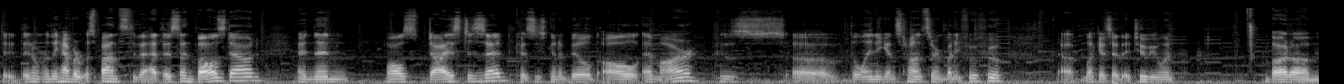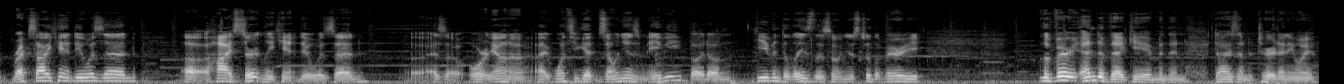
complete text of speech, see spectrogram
They, they don't really have a response to that. They send balls down, and then balls dies to Zed because he's going to build all MR because of the lane against Hauntzer and BunnyFuFuu. Uh, like I said, they 2v1. But um, Rek'Sai can't deal with Zed. Uh, Hai certainly can't deal with Zed uh, as a Orianna. I, once you get Zhonya's, maybe, but um, he even delays the Zhonya's till the very the very end of that game and then dies under turret anyway.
